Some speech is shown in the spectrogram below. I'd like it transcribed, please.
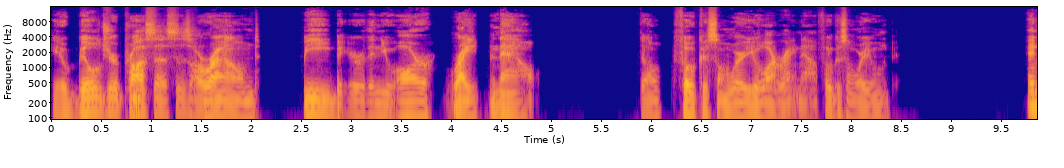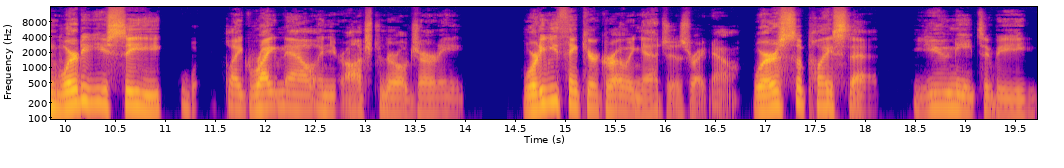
You know, build your processes around be bigger than you are right now. Don't focus on where you are right now. Focus on where you want to be. And where do you see, like right now in your entrepreneurial journey, where do you think your growing edge is right now? Where's the place that you need to be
